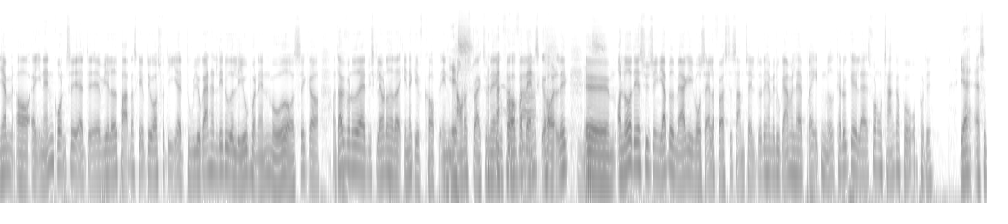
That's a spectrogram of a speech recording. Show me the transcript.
Jamen, og en anden grund til, at øh, vi har lavet et partnerskab, det er jo også fordi, at du vil jo gerne have lidt ud at leve på en anden måde også, ikke? Og, og der har vi fundet ud af, at vi skal lave noget, der hedder Energif Cup, en yes. Counter-Strike-turnering for, for danske hold, ikke? Yes. Øhm, og noget af det, jeg synes egentlig, jeg blev mærke i vores allerførste samtale, det var det her med, at du gerne vil have bredden med. Kan du ikke lade os få nogle tanker på, på det? Ja, altså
